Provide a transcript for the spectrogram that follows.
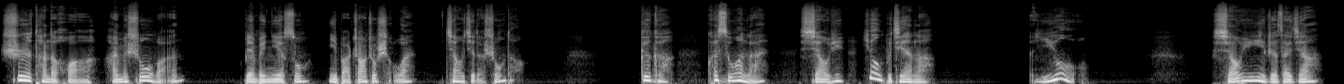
试探的话还没说完，便被聂苏一把抓住手腕，焦急的说道：“哥哥，快随我来！小玉又不见了。”又，小玉一直在家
